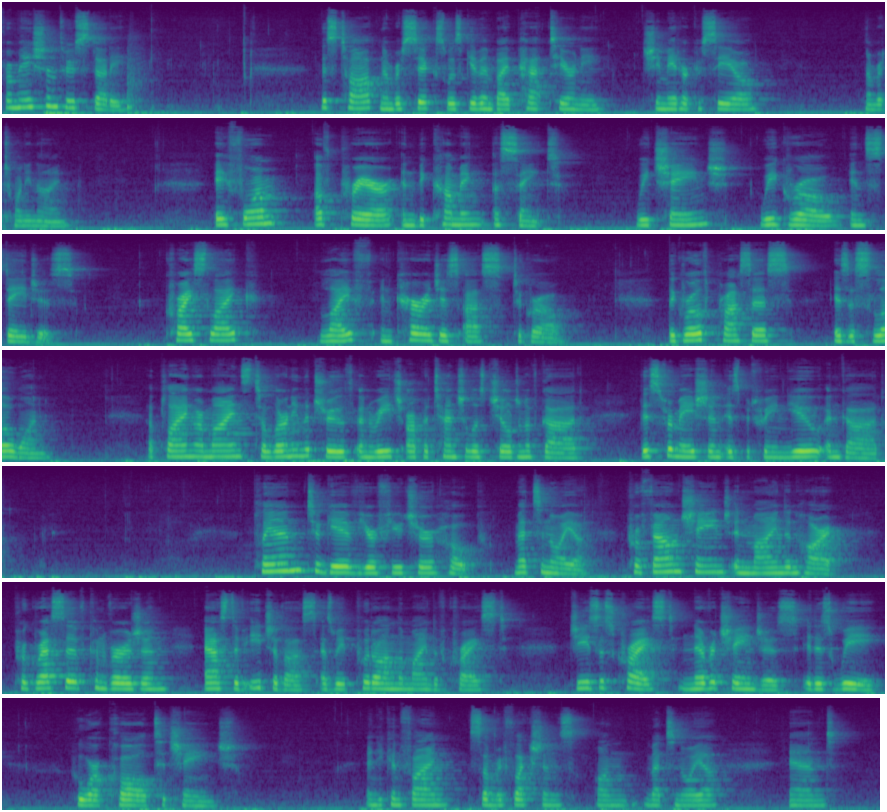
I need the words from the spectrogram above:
Formation through study. This talk, number six, was given by Pat Tierney. She made her Cursillo, number 29. A form of prayer in becoming a saint. We change, we grow in stages. Christ like life encourages us to grow. The growth process is a slow one applying our minds to learning the truth and reach our potential as children of God. This formation is between you and God. Plan to give your future hope. Metanoia, profound change in mind and heart, progressive conversion asked of each of us as we put on the mind of Christ. Jesus Christ never changes, it is we who are called to change and you can find some reflections on metanoia and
